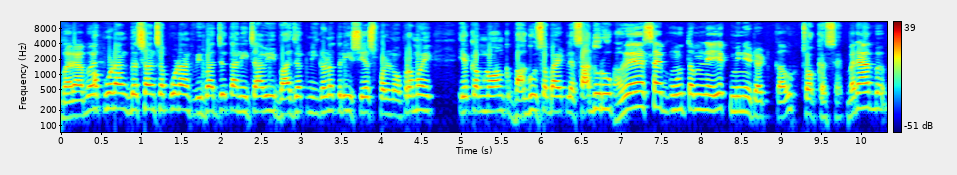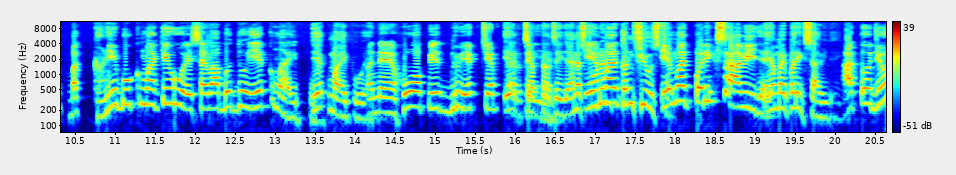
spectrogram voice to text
બરાબર. અપૂર્ણાંક દશાંશ અપૂર્ણાંક વિભાજ્યતાની ચાવી ભાજકની ગણતરી શેષફળનો પ્રમેય એકમનો અંક ભાગુ સભા એટલે સાદુ રૂપ હવે સાહેબ હું તમને એક મિનિટ અટકાવું. ચોક્કસ સાહેબ. બરાબર? ઘણી બુકમાં કેવું હોય સાહેબ આ બધું એકમાં આપ્યું એકમાં આપ્યું અને હો પેજનું એક ચેપ્ટર એક ચેપ્ટર થઈ જાય અને student કન્ફ્યુઝ એમાં જ પરીક્ષા આવી જાય. એમાં પરીક્ષા આવી જાય. આ તો જો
